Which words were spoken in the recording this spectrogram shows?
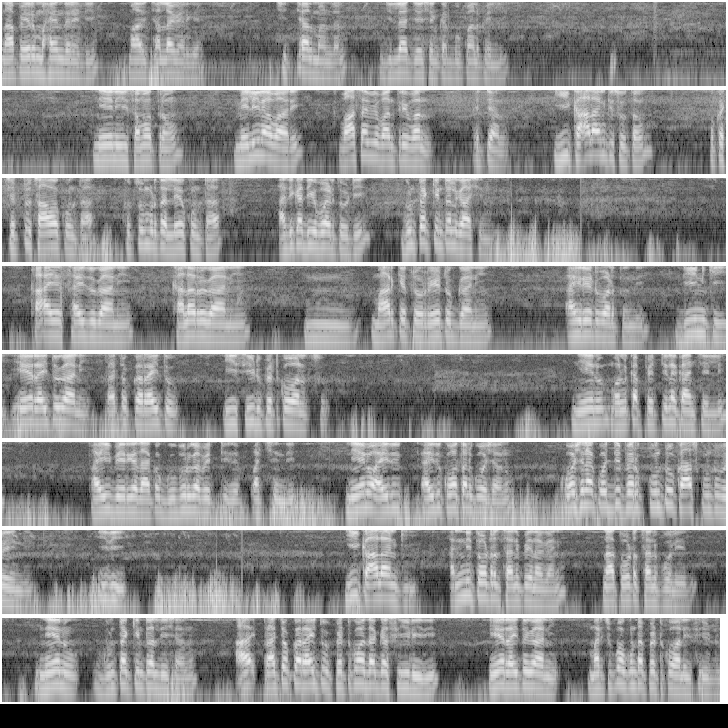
నా పేరు మహేందర్ రెడ్డి. మాది చల్లగరిగే చిట్యాల మండల్ జిల్లా జయశంకర్ భూపాలపల్లి. నేను ఈ సంవత్సరం మెలీనా వారి వాసవి వంత్రి వన్ పెట్టాను. ఈ కాలానికి సుతం ఒక చెట్టు చావకుండా కుచ్చుముడత లేకుండా అధిక దిగుబడితోటి గుంట కింటలు కాసింది. కాయ సైజు కానీ కలరు కానీ మార్కెట్లో రేటుకు కానీ హై రేటు పడుతుంది. దీనికి ఏ రైతు కానీ ప్రతి ఒక్క రైతు ఈ సీడు పెట్టుకోవచ్చు. నేను మొలక పెట్టిన కాంచెల్లి పై పెరిగేదాకా గుబురుగా పెట్టి వచ్చింది. నేను ఐదు ఐదు కోతలు కోసాను కోసిన కొద్దీ పెరుక్కుంటూ కాసుకుంటూ పోయింది. ఇది ఈ కాలానికి అన్ని తోటలు చనిపోయినా కానీ నా తోట చనిపోలేదు. నేను గుంట కింటలు తీశాను. ప్రతి ఒక్క రైతు పెట్టుకోదగ్గ సీడ్ ఇది. ఏ రైతు కానీ మర్చిపోకుండా పెట్టుకోవాలి ఈ సీడ్ను.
